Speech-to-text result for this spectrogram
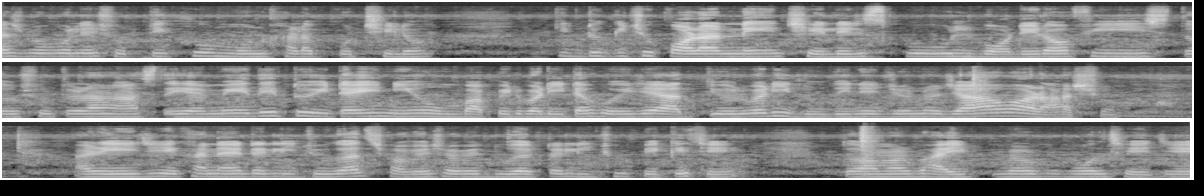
আসব বলে সত্যি খুব মন খারাপ করছিল। কিন্তু কিছু করার নেই, ছেলের স্কুল বর্ডের অফিস, তো সুতরাং আসতে মেয়েদের তো এটাই নিয়ম, বাপের বাড়িটা হয়ে যায়, আত্মীয়র বাড়ি, দুদিনের জন্য যাও আর আসো। আর এই যে এখানে একটা লিচু গাছ, সবে সবে দু একটা লিচু পেকেছে। তো আমার ভাই বলছে যে,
